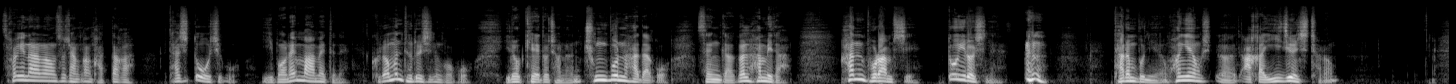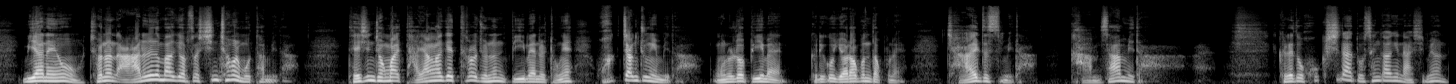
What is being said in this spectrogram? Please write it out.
서인 아나운서 잠깐 갔다가 다시 또 오시고 이번엔 마음에 드네. 그러면 들으시는 거고 이렇게 해도 저는 충분하다고 생각을 합니다. 한보람 씨 또 이러시네. 다른 분이에요. 황혜영 씨, 어, 아까 이지은 씨처럼 미안해요. 저는 아는 음악이 없어 신청을 못 합니다. 대신 정말 다양하게 틀어주는 비맨을 통해 확장 중입니다. 오늘도 비맨 그리고 여러분 덕분에 잘 듣습니다. 감사합니다. 그래도 혹시라도 생각이 나시면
